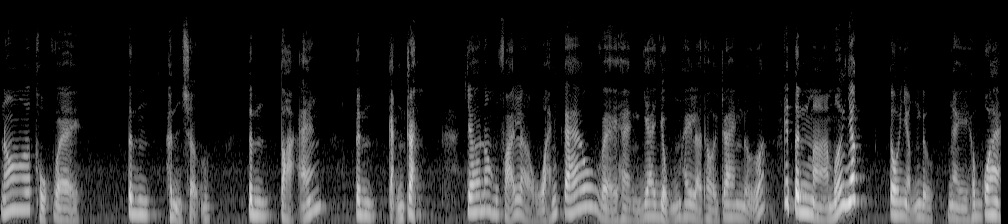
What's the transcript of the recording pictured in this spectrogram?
Nó thuộc về tin hình sự, tin tòa án, tin cạnh tranh. Chứ nó không phải là quảng cáo về hàng gia dụng hay là thời trang nữa. Cái tin mà mới nhất tôi nhận được ngày hôm qua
